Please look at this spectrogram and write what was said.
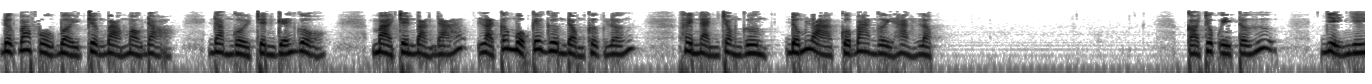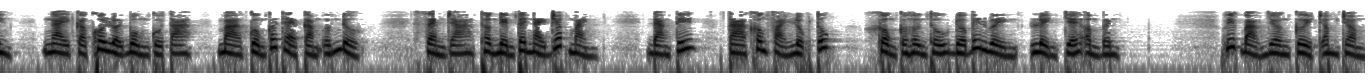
được bao phủ bởi trường bào màu đỏ, đang ngồi trên ghế gỗ, mà trên bàn đá lại có một cái gương đồng cực lớn. Hình ảnh trong gương đúng là của ba người Hàng Lập. Có chút ý tứ, dĩ nhiên, ngay cả khôi lội bùn của ta mà cũng có thể cảm ứng được. Xem ra thần niệm tên này rất mạnh. Đáng tiếc, ta không phải lục túc, không có hứng thú đối với luyện, luyện chế âm binh. Huyết bảo nhân cười trầm trầm,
